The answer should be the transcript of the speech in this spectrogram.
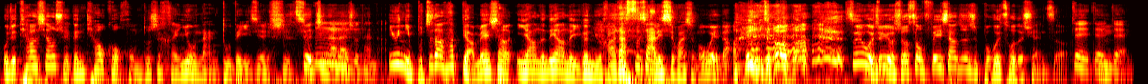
我觉得挑香水跟挑口红都是很有难度的一件事情。对直男来说太难。因为你不知道她表面上一样的那样的一个女孩，她私下里喜欢什么味道，你知道吗？所以我觉得有时候送飞香真是不会错的选择。对对对。嗯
